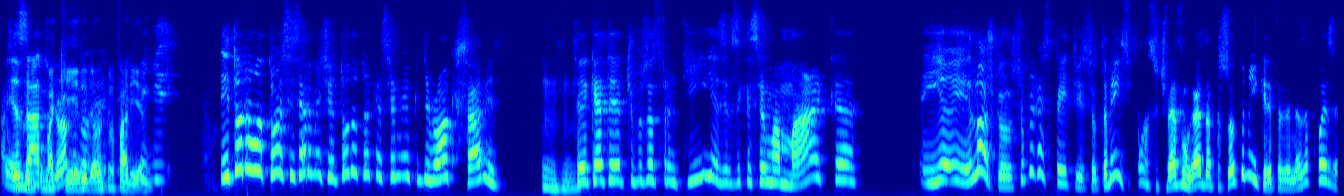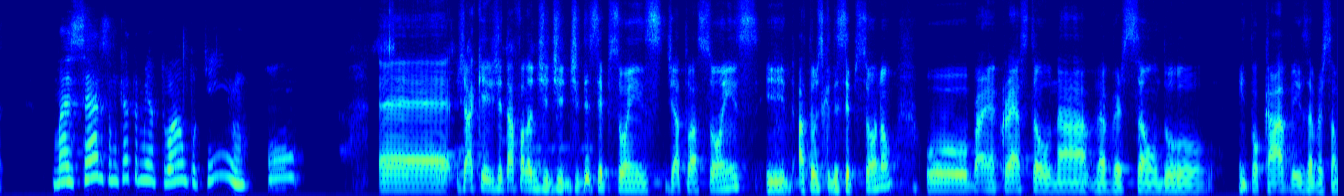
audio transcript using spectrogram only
Assim exato. Como aquele, The Rock não faria. E, e todo ator, sinceramente, todo ator quer ser meio que The Rock, sabe? Uhum. Você quer ter, tipo, suas franquias, você quer ser uma marca. E, e, lógico, eu super respeito isso. Eu também, pô, se eu tivesse no lugar da pessoa, eu também queria fazer a mesma coisa. Mas, sério, você não quer também atuar um pouquinho? Hum. É, já que a gente está falando de, de, de, decepções de atuações e atores que decepcionam, o Brian Creston na, na versão do Intocáveis, a versão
